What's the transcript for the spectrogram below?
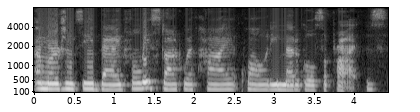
emergency bag fully stocked with high quality medical supplies.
